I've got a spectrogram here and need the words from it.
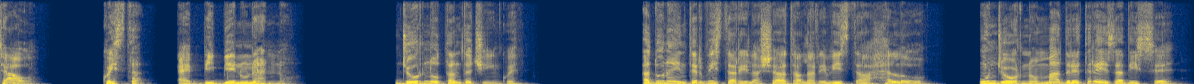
Ciao, questa è Bibbia in un anno. Giorno 85. Ad una intervista rilasciata alla rivista Hello, un giorno Madre Teresa disse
